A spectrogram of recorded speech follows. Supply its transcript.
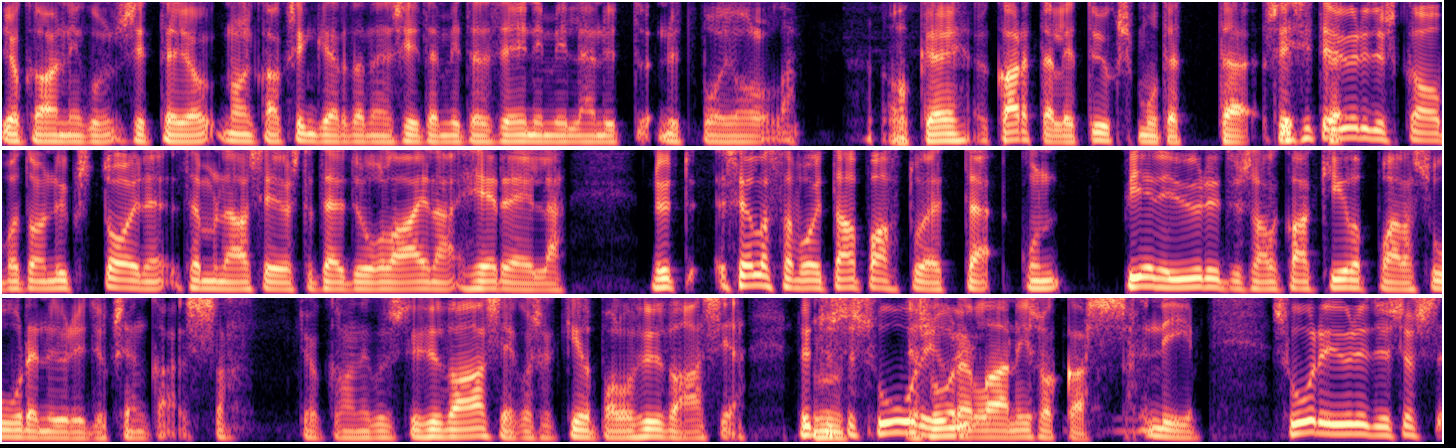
joka on niin kuin sitten jo noin kaksinkertainen siitä, mitä se enimmillään nyt, nyt voi olla. Okei, okay. kartellit yksi, mutta että... Ja sitten, sitten yrityskaupat on yksi toinen sellainen asia, josta täytyy olla aina hereillä. Nyt sellaista voi tapahtua, että kun pieni yritys alkaa kilpailla suuren yrityksen kanssa – joka on niin tietysti hyvä asia, koska kilpailu on hyvä asia. Nyt mm. jos se suuri, ja suurella on iso kassa. Niin. Suuri yritys, jos,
